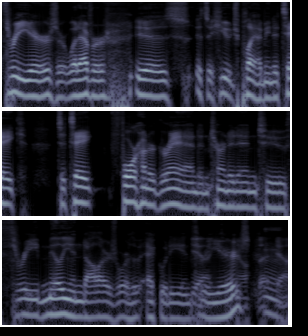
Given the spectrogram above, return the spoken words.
three years or whatever is it's a huge play. I mean to take to take four hundred grand and turn it into three million dollars worth of equity in Yeah, three you years know, but Mm. yeah.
